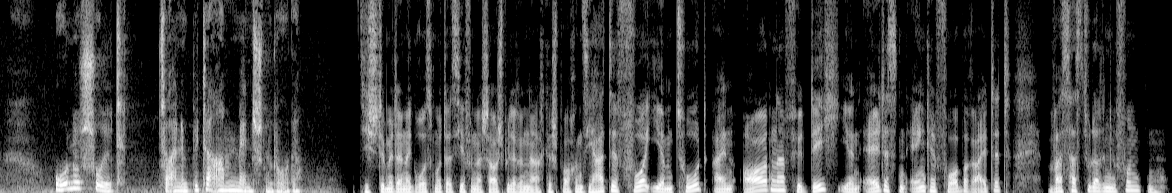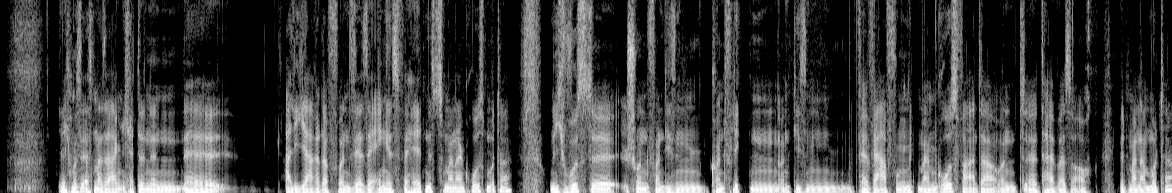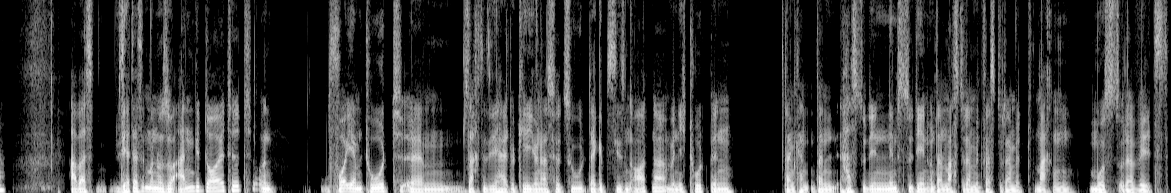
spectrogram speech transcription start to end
ohne Schuld zu einem bitterarmen Menschen wurde. Die Stimme deiner Großmutter ist hier von der Schauspielerin nachgesprochen. Sie hatte vor ihrem Tod einen Ordner für dich, ihren ältesten Enkel, vorbereitet. Was hast du darin gefunden? Ich muss erst mal sagen, ich hatte einen, äh, alle Jahre davor ein sehr, sehr enges Verhältnis zu meiner Großmutter. Und ich wusste schon von diesen Konflikten und diesen Verwerfungen mit meinem Großvater und äh, teilweise auch mit meiner Mutter. Aber es, sie hat das immer nur so angedeutet und vor ihrem Tod ähm, sagte sie halt, okay, Jonas, hör zu, da gibt's diesen Ordner. Wenn ich tot bin, dann, kann, dann hast du den, nimmst du den und dann machst du damit, was du damit machen musst oder willst.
